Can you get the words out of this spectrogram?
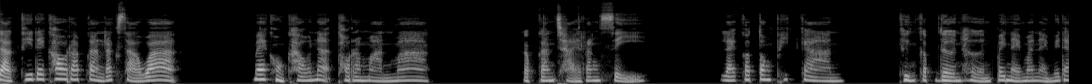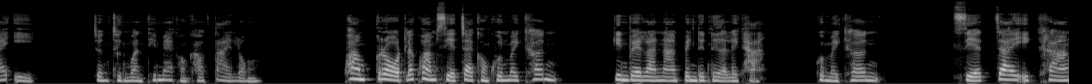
จากที่ได้เข้ารับการรักษาว่า แม่ของเขาน่ะทรมานมาก กับการฉายรังสี และก็ต้องพิการถึงกับเดินเหินไปไหนมาไหนไม่ได้อีก จนถึงวันที่แม่ของเขาตายลง ความโกรธและความเสียใจของคุณไมเคิลกินเวลานานเป็นเดือนๆเลยค่ะ คุณไมเคิลเสียใจอีกครั้ง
